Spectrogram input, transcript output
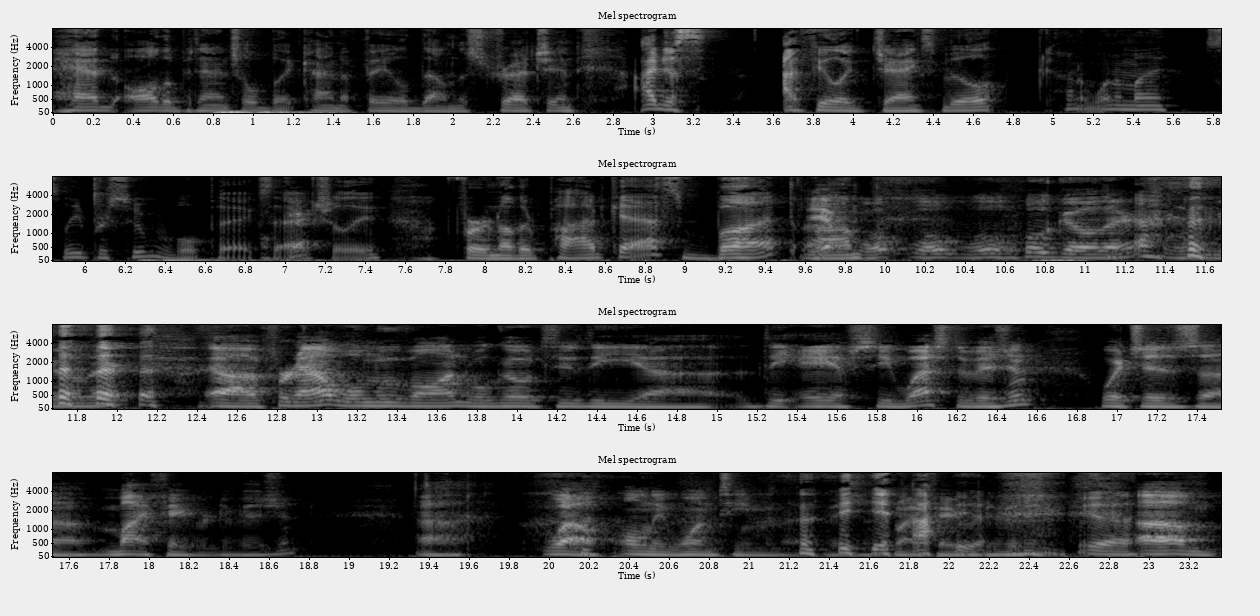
had all the potential but kind of failed down the stretch. And I just I feel like Jacksonville kind of one of my sleeper Super Bowl picks actually for another podcast. But Yeah, um, we'll, we'll, we'll, we'll go there. We'll go there. Uh, for now, we'll move on. We'll go to the uh, the AFC West division, which is uh, my favorite division. Uh, well, only one team in that division is my Yeah, favorite yeah. division. yeah, Um,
